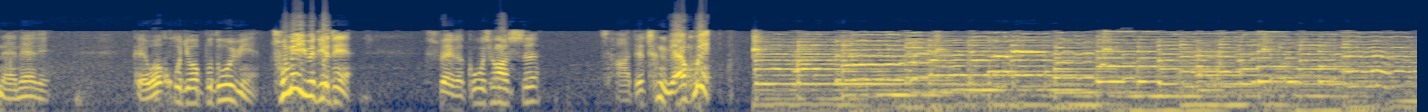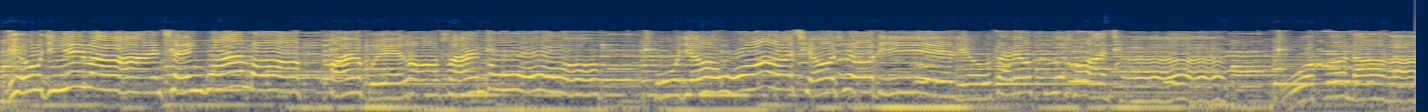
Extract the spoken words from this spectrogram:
奶奶的该我胡搅不走运出门遇地震摔个狗抢屎差点成冤魂刘金兰陈官吧返回老山东不叫我悄悄地留在了四川城。我和那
